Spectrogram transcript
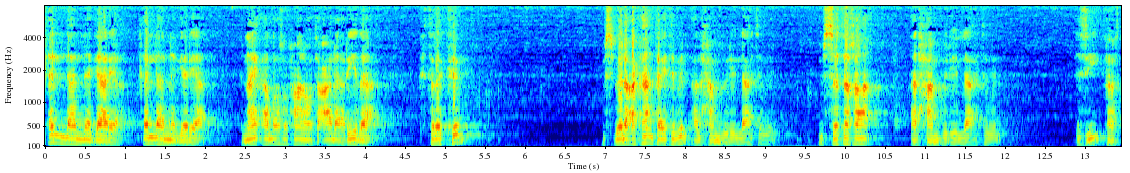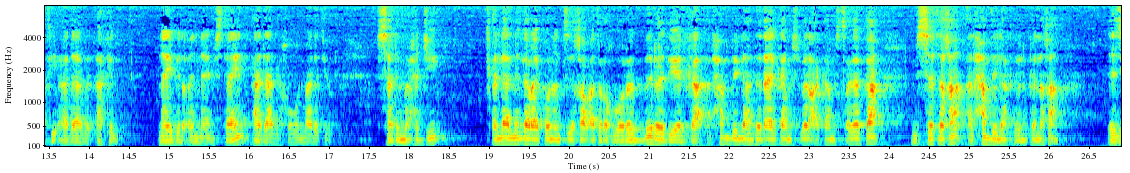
ቀላል ነጋር እያ ቀላል ነገር እያ ናይ ኣላህ ስብሓን ወተዓላ ሪዳ ክትረክብ ምስ በላዕካ እንታይ ትብል ኣልሓምዱሊላህ ትብል ምስ ሰተኻ ኣልሓምዱሊላህ ትብል። እዚ ካብቲ ኣዳብ ኣልኣክል ናይ ብልዕን ናይ ምስታይን ኣዳብ ይኸውን ማለት እዩ። ንሳ ድማ ሕጂ ቀላል ነገር ኣይኮነን እቲ ካብኣ ትረኽቦ ረቢ ረድኤልካ ኣልሓምዱሊላህ እንተድኣ ኢልካ ምስ በላዕካ ምስ ፀገብካ ምስ ሰተኻ ኣልሓምዱሊላህ ክትብል ከለኻ እዚ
